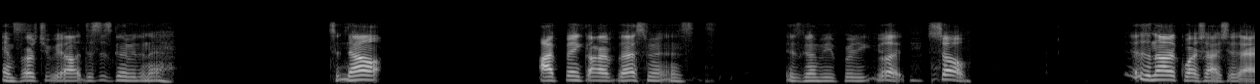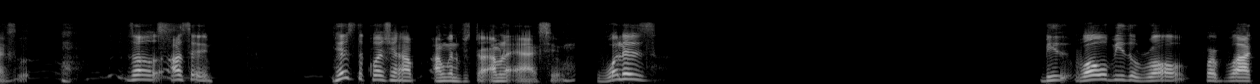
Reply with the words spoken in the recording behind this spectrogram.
and virtual reality. This is gonna be the next. So now I think our investment is is gonna be pretty good. So here's another question I should ask. So I'll say here's the question I'm, I'm gonna start. I'm gonna ask you. What is be what will be the role for Black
